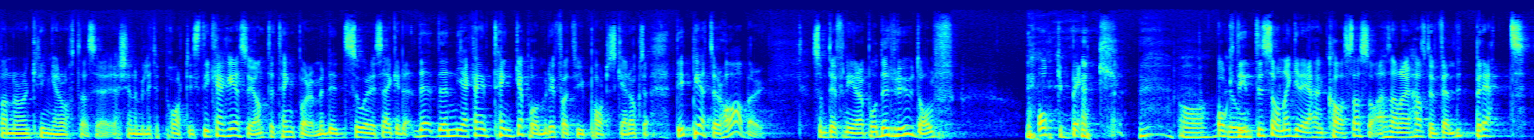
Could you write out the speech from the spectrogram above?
vandrar omkring här ofta så jag, jag känner mig lite partisk. Det kanske är så, jag har inte tänkt på det. Men det, så är det säkert. Den, den jag kan tänka på, men det är för att vi är partiska också. Det är Peter Haber. Som definierar både Rudolf och Beck. Ja, och jo. det är inte sådana grejer han kastar så. Alltså, han har ju haft ett väldigt brett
